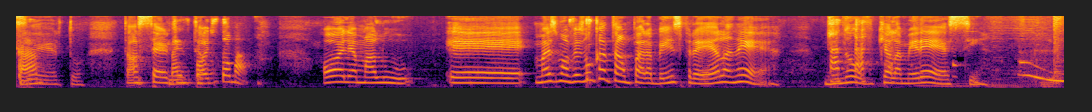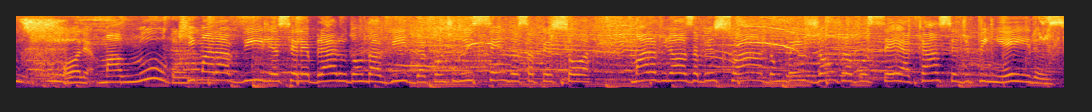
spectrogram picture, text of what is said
Tá? Certo. Tá certo, Mas então. pode tomar. Olha, Malu, é, mais uma vez vamos cantar um parabéns pra ela, né? De novo, que ela merece. Olha, Malu, que maravilha celebrar o dom da vida. Continue sendo essa pessoa maravilhosa, abençoada. Um beijão pra você, a Cássia de Pinheiros.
